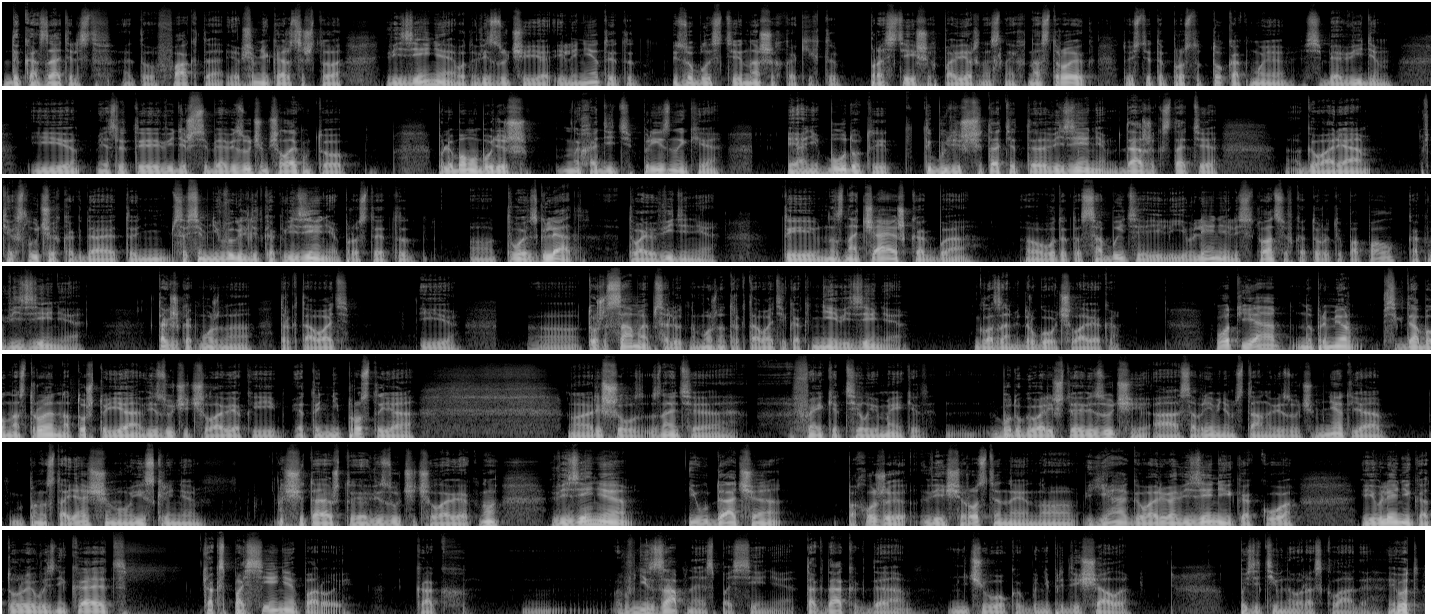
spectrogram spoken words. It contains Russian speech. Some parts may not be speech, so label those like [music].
доказательств этого факта. И вообще мне кажется, что везение, вот везучий я или нет, это из области наших каких-то простейших поверхностных настроек. То есть это просто то, как мы себя видим. И если ты видишь себя везучим человеком, то по-любому будешь находить признаки, и они будут, и ты будешь считать это везением. Даже, кстати говоря, в тех случаях, когда это совсем не выглядит как везение, просто это твой взгляд, твое видение. Ты назначаешь как бы э, вот это событие или явление, или ситуацию, в которую ты попал, как везение. Так же, как можно трактовать и э, то же самое абсолютно можно трактовать и как невезение глазами другого человека. Вот я, например, всегда был настроен на то, что я везучий человек. И это не просто я решил, знаете, fake it till you make it. Буду говорить, что я везучий, а со временем стану везучим. Нет, я по-настоящему искренне считаю, что я везучий человек. Но везение и удача похожие вещи, родственные, но я говорю о везении как о явлении, которое возникает как спасение порой, как внезапное спасение, тогда, когда ничего как бы не предвещало позитивного расклада. И вот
